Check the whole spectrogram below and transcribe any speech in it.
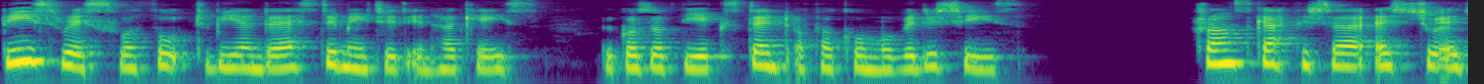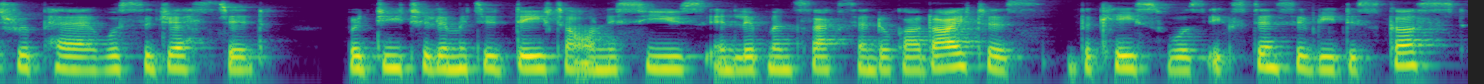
These risks were thought to be underestimated in her case because of the extent of her comorbidities. Transcatheter edge-to-edge repair was suggested, but due to limited data on its use in Libman-Sacks endocarditis, the case was extensively discussed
